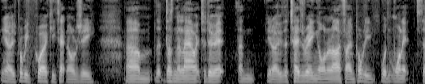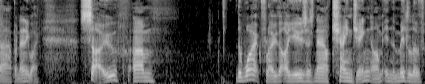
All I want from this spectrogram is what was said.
you know it's probably quirky technology um, that doesn't allow it to do it, and you know the tethering on an iPhone probably wouldn't want it to happen anyway. So um, the workflow that I use is now changing. I'm in the middle of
